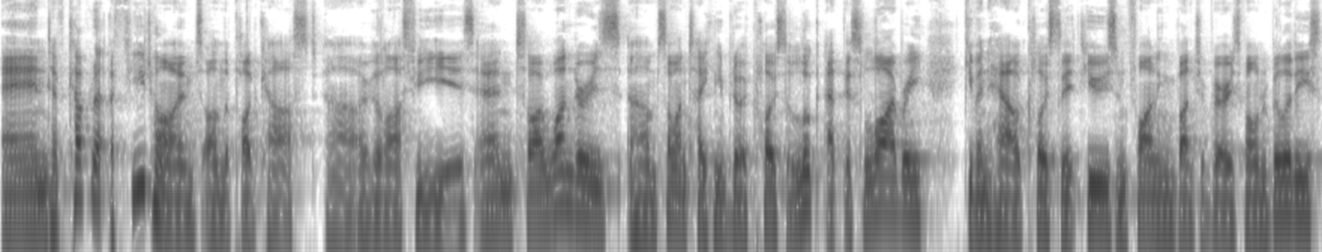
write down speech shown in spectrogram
and have covered it a few times on the podcast uh, over the last few years. And so I wonder is um, someone taking a bit of a closer look at this library, given how closely it's used and finding a bunch of various vulnerabilities.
